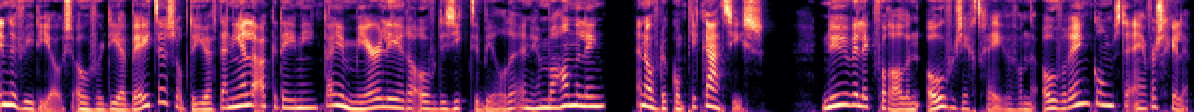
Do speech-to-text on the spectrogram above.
In de video's over diabetes op de Juf Danielle Academie kan je meer leren over de ziektebeelden en hun behandeling en over de complicaties. Nu wil ik vooral een overzicht geven van de overeenkomsten en verschillen.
